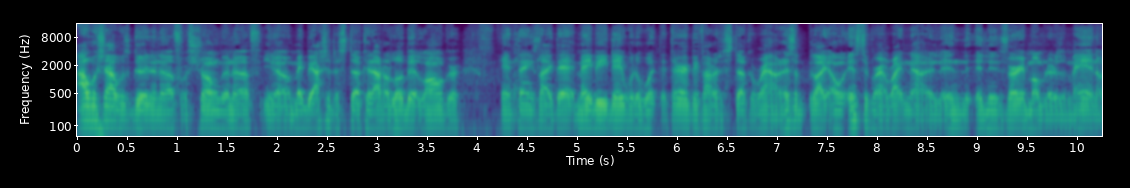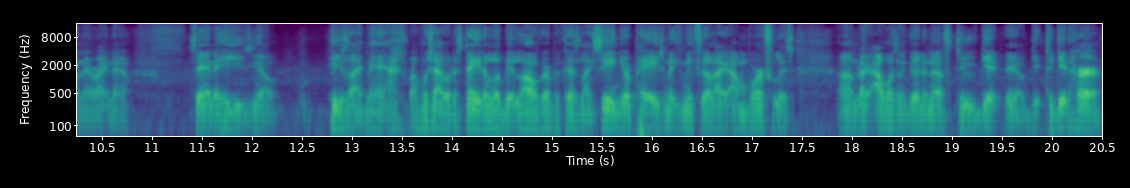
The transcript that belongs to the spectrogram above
I wish I was good enough or strong enough. You know, maybe I should have stuck it out a little bit longer and things like that. Maybe they would have went to therapy if I would have stuck around. It's like on Instagram right now, in, in, in, this very moment, there's a man on there right now saying that he's, you know, he's like, man, I, I wish I would have stayed a little bit longer because like seeing your page makes me feel like I'm worthless. Um, like I wasn't good enough to get, you know, get to get her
